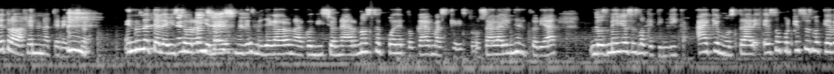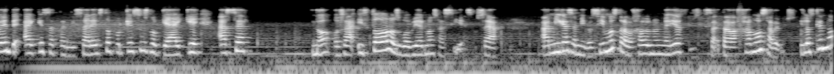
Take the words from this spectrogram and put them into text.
Yo trabajé en una televisora. En una televisora y en varios medios me llegaron a condicionar, no se puede tocar más que esto. O sea, la línea editorial, los medios es lo que te indica. Hay que mostrar eso porque eso es lo que vende. Hay que satanizar esto porque eso es lo que hay que hacer. ¿No? O sea, y todos los gobiernos así es. O sea, amigas y amigos, si hemos trabajado en un medio, pues, trabajamos, sabemos. Y los que no.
